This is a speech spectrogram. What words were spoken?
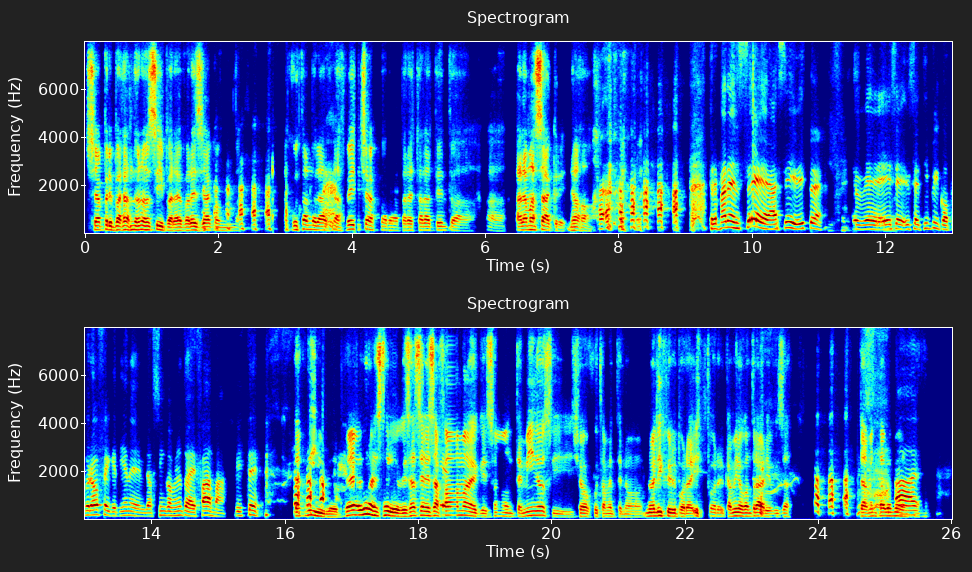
ya preparándonos, sí, para, para ya con- ajustando las, las fechas para, para estar atento a, a- a la masacre. No, Prepárense, así, ¿viste? Eh, Ese, ese típico profe que tiene los cinco minutos de fama, ¿viste? terrible. Hay algunos en serio que se hacen esa fama de que son temidos y yo justamente no, no elijo ir por ahí, por el camino contrario, quizás. Lamentablemente. Ah,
